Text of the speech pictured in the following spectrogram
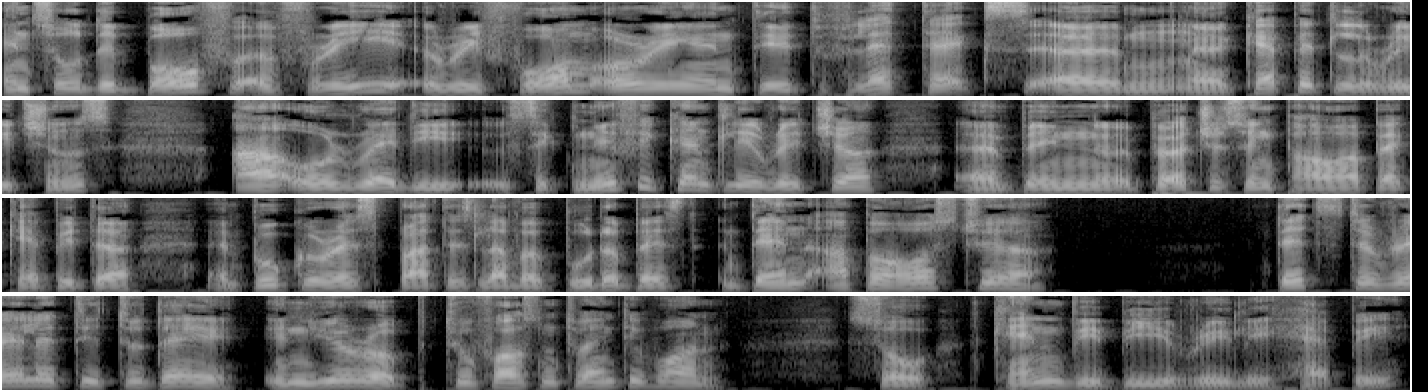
And so the both uh, free, reform oriented, flat tax um, uh, capital regions are already significantly richer uh, in purchasing power per capita, uh, Bucharest, Bratislava, Budapest, than Upper Austria. That's the reality today in Europe 2021. So, can we be really happy?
